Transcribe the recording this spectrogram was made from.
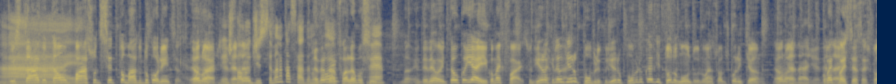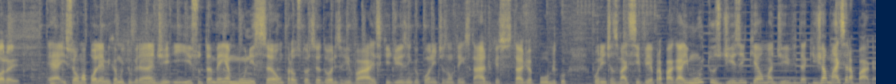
O estádio está a um é. passo de ser tomado do Corinthians. É, ou não é? A verdade. gente É falou verdade. disso semana passada, não é verdade, foi? falamos sim. É. Entendeu? Então, e aí, como é que faz? O dinheiro É aqui é um verdade. dinheiro público. O dinheiro público é de todo mundo, não é só dos corintianos. É, ou não é? verdade, é Como é que verdade. vai ser essa história aí? É, isso é uma polêmica muito grande e isso também é munição para os torcedores rivais que dizem que o Corinthians não tem estádio, que esse estádio é público. O Corinthians vai se ver para pagar e muitos dizem que é uma dívida que jamais será paga.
